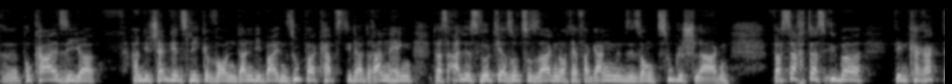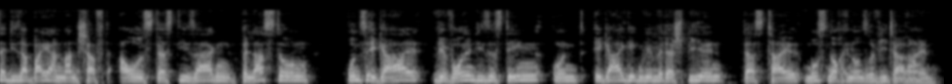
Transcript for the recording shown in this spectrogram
äh, Pokalsieger, haben die Champions League gewonnen, dann die beiden Supercups, die da dranhängen. Das alles wird ja sozusagen noch der vergangenen Saison zugeschlagen. Was sagt das über den Charakter dieser Bayern-Mannschaft aus, dass die sagen, Belastung, uns egal, wir wollen dieses Ding und egal gegen wen wir das spielen, das Teil muss noch in unsere Vita rein?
